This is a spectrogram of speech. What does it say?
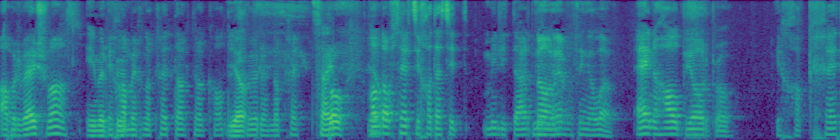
Aber weißt du was? Immer Ich habe mich noch keinen Tag daran gehalten, Ja. ich schwöre, noch kein... Zeit. Bro, Ja. Hand aufs Herz, ich habe das seit Militär No, drin. everything I love. Eineinhalb Jahre, Bro. Ich habe keinen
